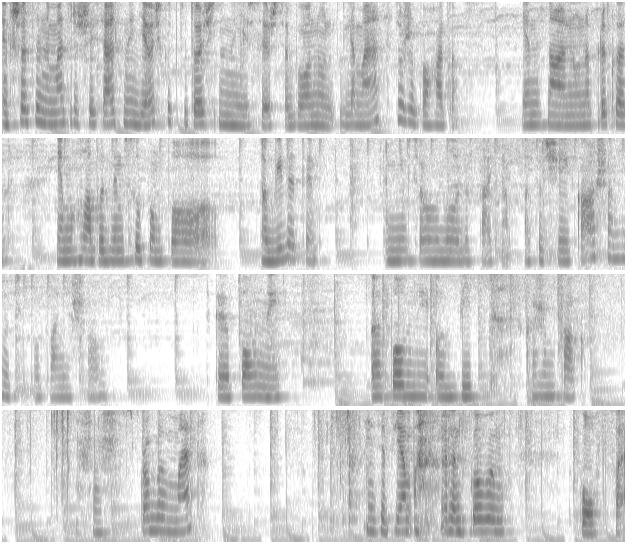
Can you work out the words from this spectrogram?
Якщо ти не метр шістдесят, не дівчинка, ти точно не їсишся, бо ну, для мене це дуже багато. Я не знаю, ну, наприклад, я могла б одним супом пообідати, і мені б цього було достатньо. А тут ще й каша, ну, типу, в плані, що такий повний, е, повний обід, скажімо так. Що ж, спробуємо мед і зап'ємо ранковим кофе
